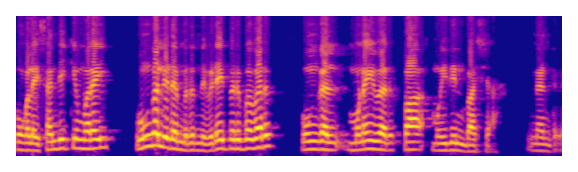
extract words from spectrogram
உங்களை சந்திக்கும் வரை உங்களிடமிருந்து விடைபெறுபவர் உங்கள் முனைவர் பா மொய்தீன் பாஷா. நன்றி.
